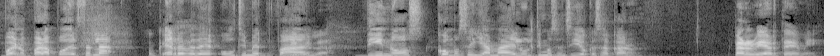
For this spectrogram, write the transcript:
Bueno, para poder ser la. RBD Ultimate Fan, Dímela. dinos cómo se llama el último sencillo que sacaron. Para olvidarte de mí.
